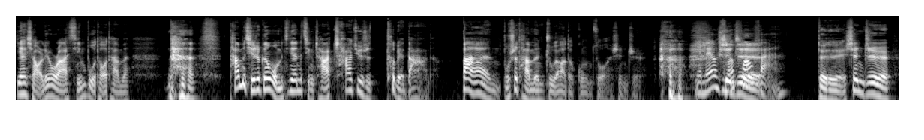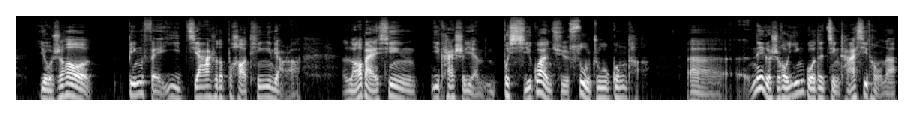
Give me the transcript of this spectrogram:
燕小六啊、邢捕头他们，他们其实跟我们今天的警察差距是特别大的，办案不是他们主要的工作，甚至 也没有什么方法。对对对，甚至有时候兵匪一家，说的不好听一点啊，老百姓一开始也不习惯去诉诸公堂。呃，那个时候英国的警察系统呢，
